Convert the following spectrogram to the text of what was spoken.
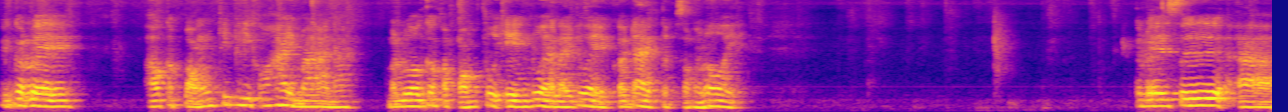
พิงก็เลยเอากระป๋องที่พี่เขาให้มานะมารวมกับกระป๋องตัวเองด้วยอะไรด้วย ก็ได้เกือบสองร้อยก็เลยซื้ออ่า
